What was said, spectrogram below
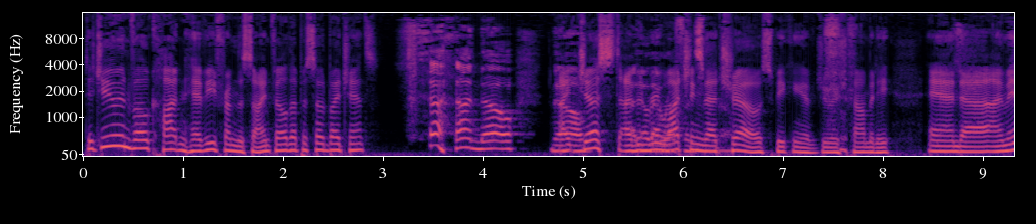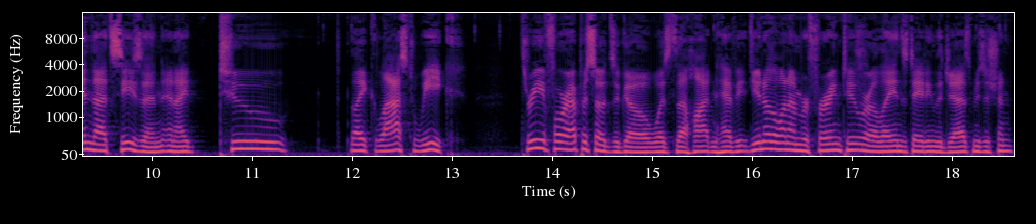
Did you invoke "Hot and Heavy" from the Seinfeld episode by chance? no, no. I just I've I been that rewatching reference, that show. Speaking of Jewish comedy, and uh, I'm in that season, and I two like last week, three or four episodes ago was the hot and heavy. Do you know the one I'm referring to, where Elaine's dating the jazz musician?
